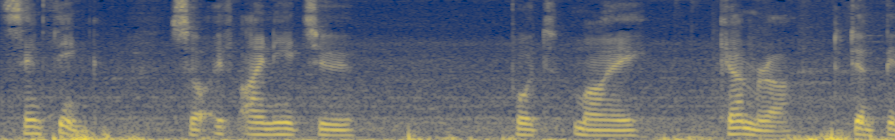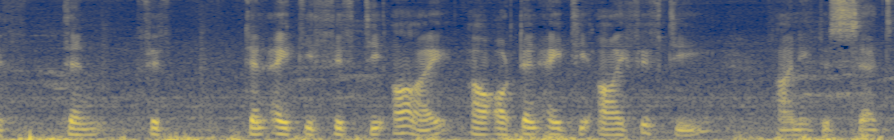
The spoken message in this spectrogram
same thing. So if I need to put my camera to 10, 10, 1080 50i uh, or 1080i 50 I need to set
